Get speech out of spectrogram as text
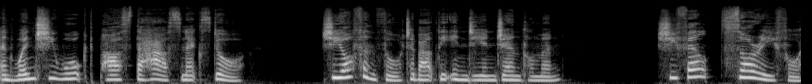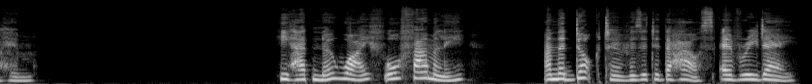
and when she walked past the house next door, she often thought about the Indian gentleman. She felt sorry for him. He had no wife or family, and the doctor visited the house every day.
